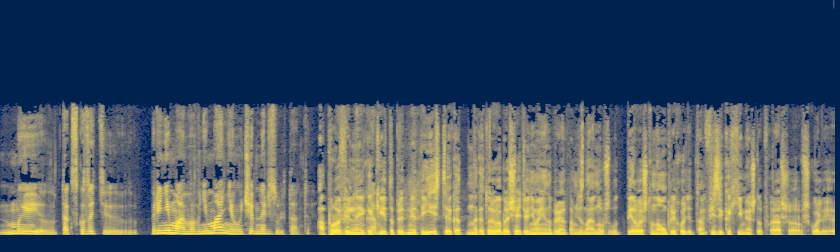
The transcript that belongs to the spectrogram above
мы, так сказать, принимаем во внимание учебные результаты. А профильные какие-то предметы есть, на которые вы обращаете внимание? Например, там, не знаю, ну, вот первое, что на ум приходит, там, физика, химия, чтобы хорошо в школе.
